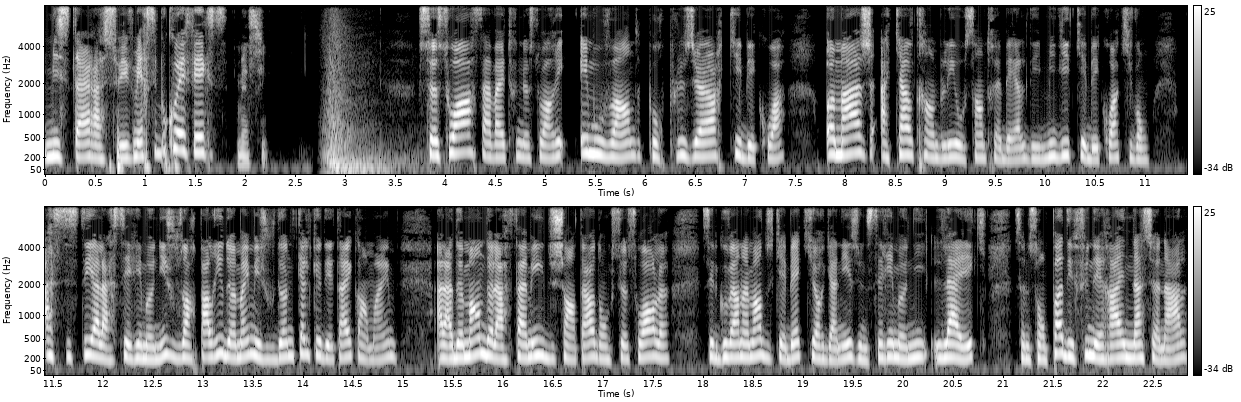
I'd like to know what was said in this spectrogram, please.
Mystère à suivre. Merci beaucoup, FX. Merci. Ce soir, ça va être une soirée émouvante pour plusieurs Québécois. Hommage à Carl Tremblay au Centre Bell, des milliers de Québécois qui vont assister à la cérémonie. Je vous en reparlerai demain, mais je vous donne quelques détails quand même. À la demande de la famille du chanteur, donc ce soir, là, c'est le gouvernement du Québec qui organise une cérémonie laïque. Ce ne sont pas des funérailles nationales,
